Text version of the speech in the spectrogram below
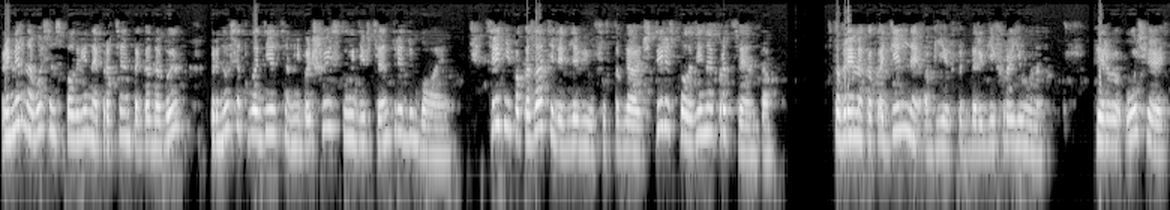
Примерно 8,5% годовых приносят владельцам небольшие студии в центре Дубая. Средние показатели для вилл составляют 4,5%, в то время как отдельные объекты в дорогих районах, в первую очередь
